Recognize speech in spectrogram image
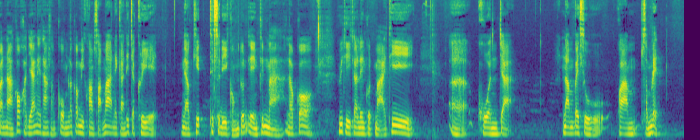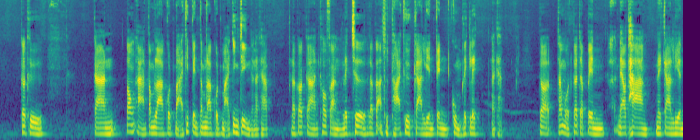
ปัญหาข้อขัดแย้งในทางสังคม แล้วก็มีความสามารถในการที่จะ create แนวคิดทฤษฎีของตนเองขึ้นมา แล้วก็วิธีการเรียนกฎหมายที่ควรจะนำไปสู่ความสำเร็จก็คือ การต้องอ่านตำรากฎหมายที่เป็นตำรากฎหมายจริง ๆ นะครับ แล้วก็การเข้าฟังเลคเชอร์ แล้วก็อันสุดท้ายคือการเรียนเป็นกลุ่มเล็ก ๆ นะครับ ก็ทั้งหมดก็จะเป็นแนวทางในการเรียน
